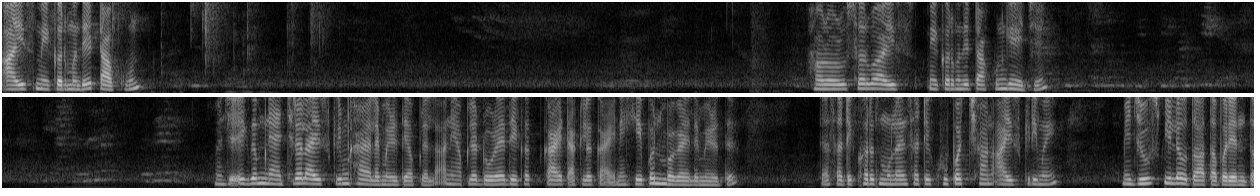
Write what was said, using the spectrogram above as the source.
आईस मेकरमध्ये टाकून. हळूहळू सर्व आईस मेकरमध्ये टाकून घ्यायचे. म्हणजे एकदम नॅचरल आईस्क्रीम खायला मिळते आपल्याला आणि आपल्या डोळ्या देखत काय टाकलं काय नाही हे पण बघायला मिळते. त्यासाठी खरंच मुलांसाठी खूपच छान आईस्क्रीम आहे. मी ज्यूस पिलं होतं आतापर्यंत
